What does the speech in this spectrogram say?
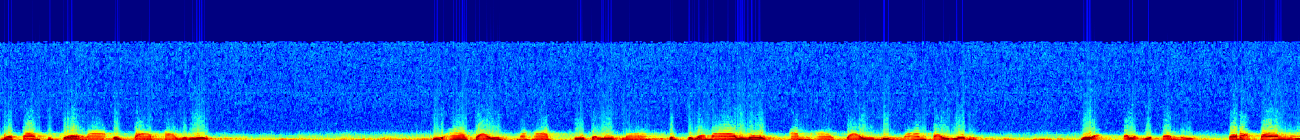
เมื่อตอนพิจารณาอุปาทายรูป ที่อาศัยมหาภูตรูปนะ พิจารณารูปอันอาศัยดินน้ำไฟลม เนี่ยรายละเอียดตอนนี้ แต่ว่าตอนนี้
